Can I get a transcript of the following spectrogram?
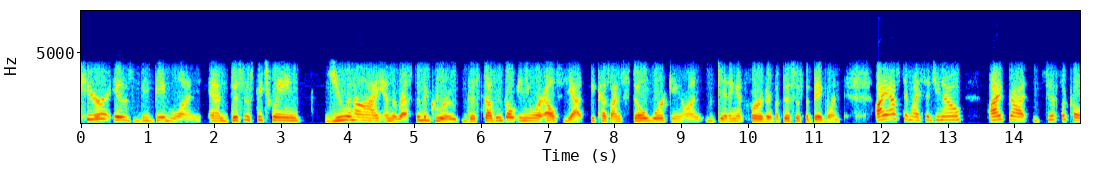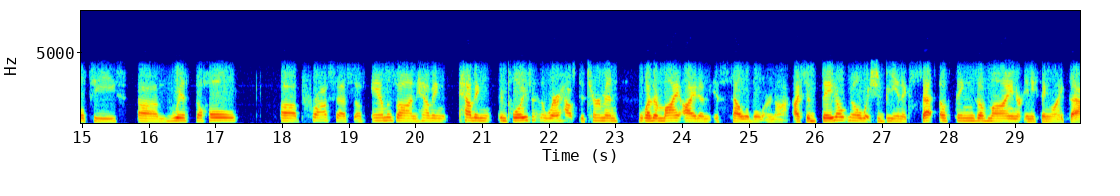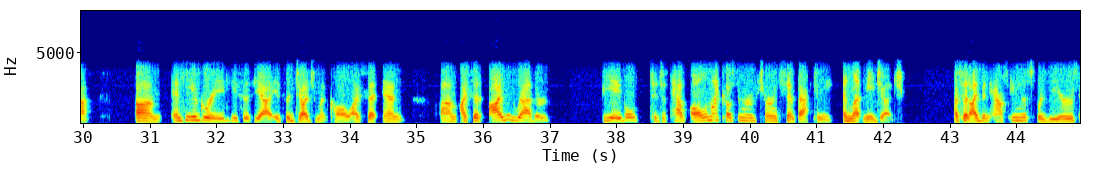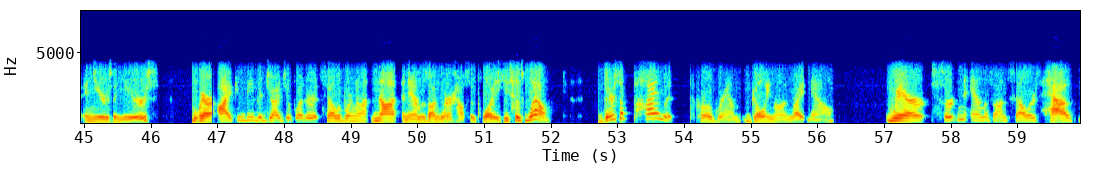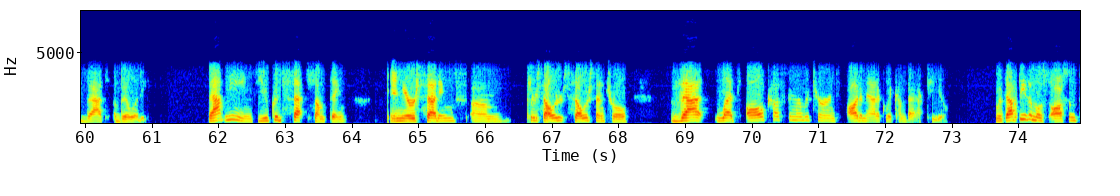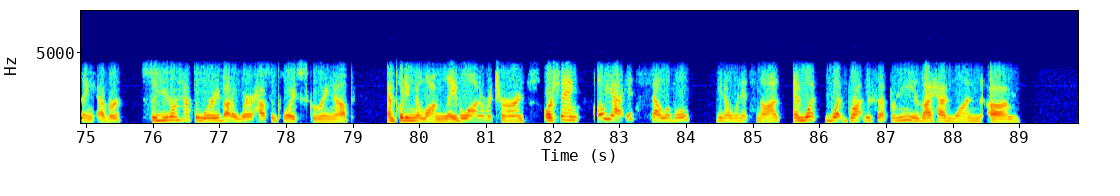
here is the big one, and this is between you and I and the rest of the group. This doesn't go anywhere else yet because I'm still working on getting it further, but this is the big one. I asked him, I said, you know, I've got difficulties um, with the whole uh, process of Amazon having having employees in the warehouse determine whether my item is sellable or not. I said they don't know what should be in a set of things of mine or anything like that. Um, and he agreed. He says, "Yeah, it's a judgment call." I said, and um, I said I would rather be able to just have all of my customer returns sent back to me and let me judge. I said I've been asking this for years and years and years, where I can be the judge of whether it's sellable or not, not an Amazon warehouse employee. He says, "Well." There's a pilot program going on right now where certain Amazon sellers have that ability. That means you could set something in your settings um, through Seller, Seller Central that lets all customer returns automatically come back to you. Would that be the most awesome thing ever? So you don't have to worry about a warehouse employee screwing up and putting the long label on a return or saying, oh yeah, it's sellable, you know, when it's not. And what what brought this up for me is I had one um,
